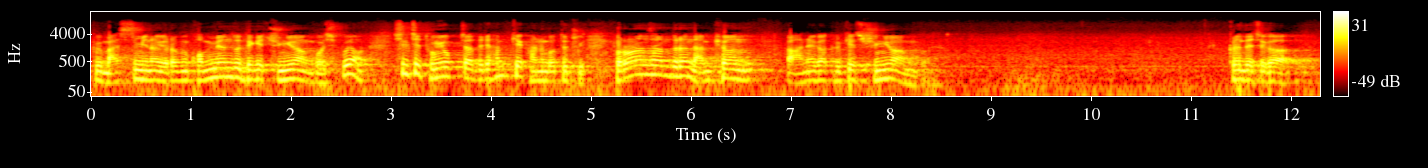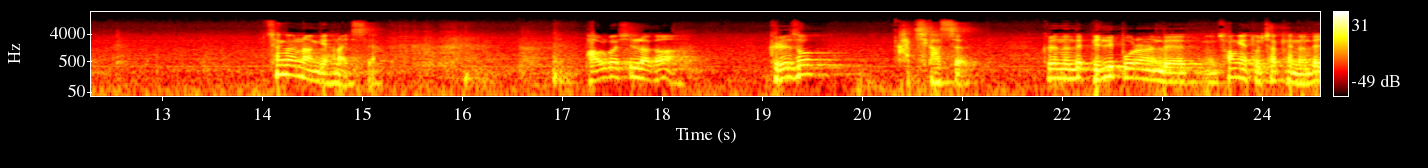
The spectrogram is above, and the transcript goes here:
그 말씀이나 여러분 권면도 되게 중요한 것이고요. 실제 동역자들이 함께 가는 것도 주, 결혼한 사람들은 남편 아내가 그렇게 중요한 거예요. 그런데 제가 생각난 게 하나 있어요. 바울과 신라가 그래서 같이 갔어요. 그랬는데 빌립보라는 데 성에 도착했는데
